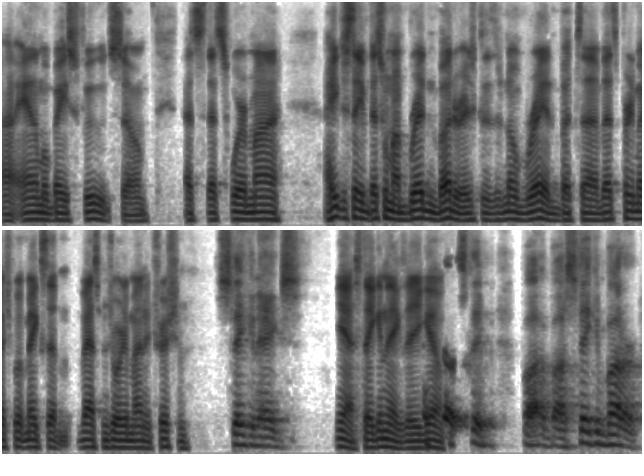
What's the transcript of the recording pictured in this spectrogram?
uh, animal based foods. So that's that's where my I hate to say that's where my bread and butter is because there's no bread, but uh, that's pretty much what makes up the vast majority of my nutrition. Steak and eggs. Yeah, steak and eggs. There you go. steak, uh, steak and butter.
